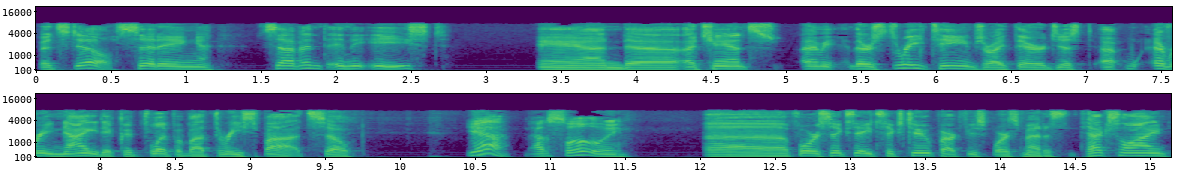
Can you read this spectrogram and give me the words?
but still sitting seventh in the East and uh, a chance. I mean, there's three teams right there. Just uh, every night it could flip about three spots. So yeah, absolutely. uh, four six eight six two Parkview Sports Medicine text line.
